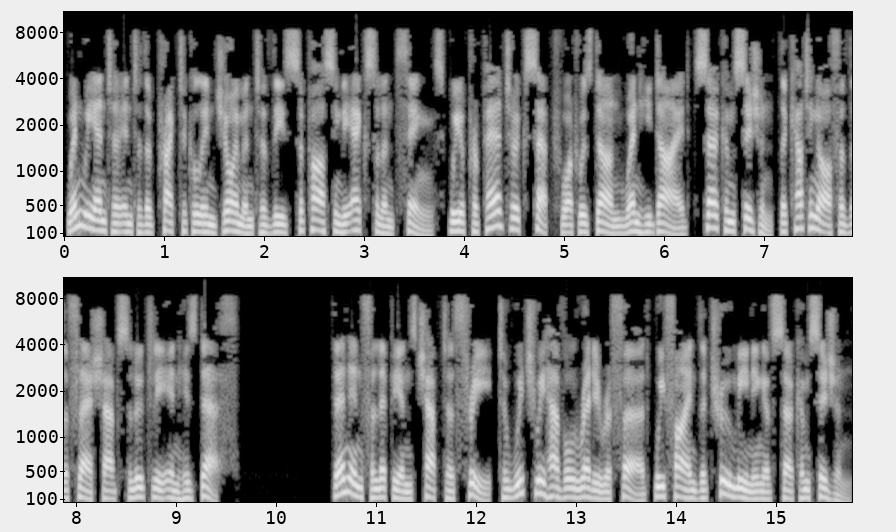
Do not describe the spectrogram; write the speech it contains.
When we enter into the practical enjoyment of these surpassingly excellent things, we are prepared to accept what was done when he died, circumcision, the cutting off of the flesh absolutely in his death. Then in Philippians chapter 3, to which we have already referred, we find the true meaning of circumcision.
